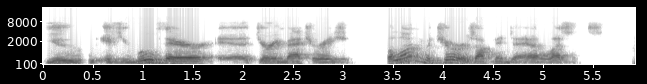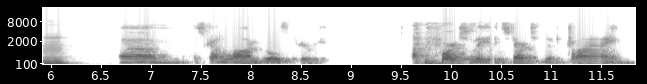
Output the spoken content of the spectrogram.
You, if you move there uh, during maturation, the lung matures up into adolescence. Mm. Um, it's got a long growth period. Unfortunately, it starts to decline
